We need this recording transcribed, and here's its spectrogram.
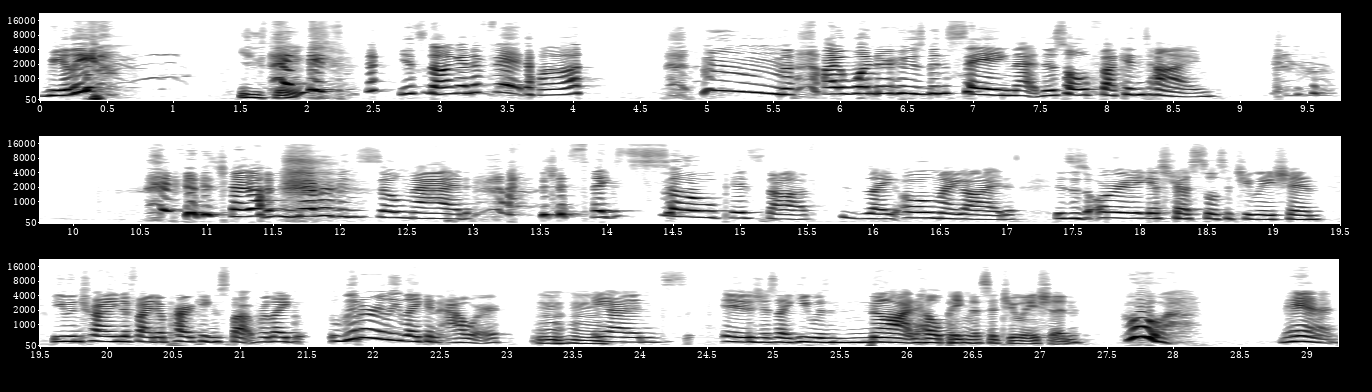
"Really?" You think? it's, it's not going to fit, huh? Hmm, I wonder who's been saying that this whole fucking time. I've never been so mad. I was just like so pissed off. It's like, oh my god, this is already a stressful situation. We've been trying to find a parking spot for like literally like an hour, mm-hmm. and it was just like he was not helping the situation. Whew, man.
